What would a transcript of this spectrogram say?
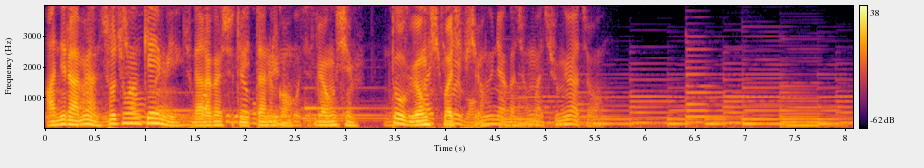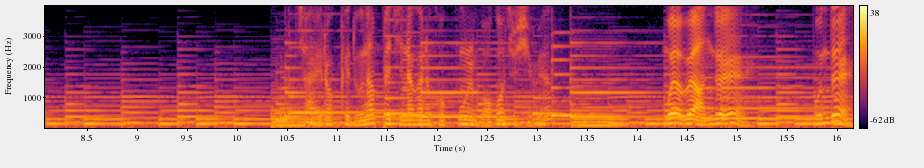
아니라면 소중한 게임이 날아갈 수도 있다는 거 명심 또 명심하십시오. 정말 중요하죠. 자 이렇게 눈앞에 지나가는 곡궁을 먹어주시면 뭐야 왜 안 돼? 뭔데?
